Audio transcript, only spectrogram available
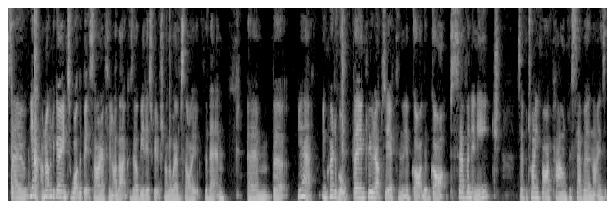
So yeah, I'm not going to go into what the bits are and everything like that because there'll be a description on the website for them. Um, but yeah, incredible. They include absolutely everything they've got. They've got seven in each. So for £25 for seven, that is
